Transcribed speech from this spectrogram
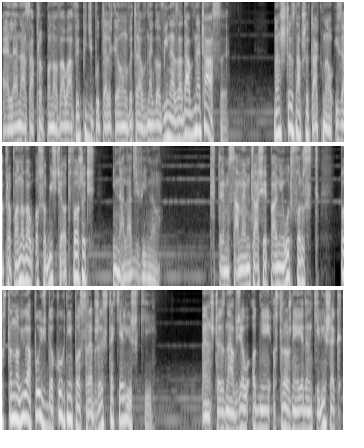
Elena zaproponowała wypić butelkę wytrawnego wina za dawne czasy. Mężczyzna przytaknął i zaproponował osobiście otworzyć i nalać wino. W tym samym czasie pani Woodforst postanowiła pójść do kuchni po srebrzyste kieliszki. Mężczyzna wziął od niej ostrożnie jeden kieliszek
